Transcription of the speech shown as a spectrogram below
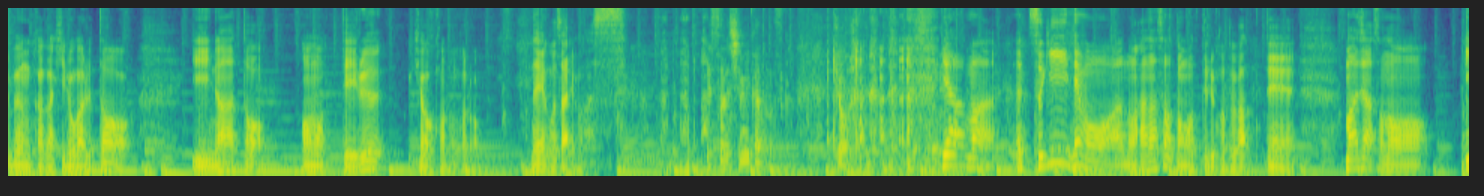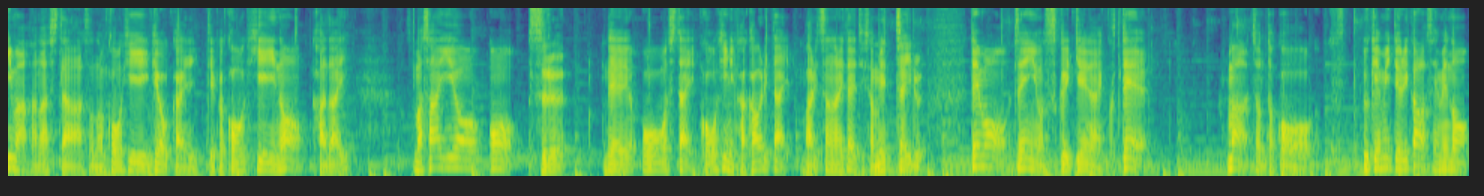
ー文化が広がるといいなと思っている今日この頃でございます。そういう締め方ですか？今日は。いやまあ次でもあの話そうと思ってることがあってまあじゃあその今話したそのコーヒー業界っていうかコーヒーの課題、まあ、採用をするで応募したいコーヒーに関わりたいバリスタになりたいって人めっちゃいる。でも全員を救いきれなくてまあちょっとこう受け身というよりかは攻めの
